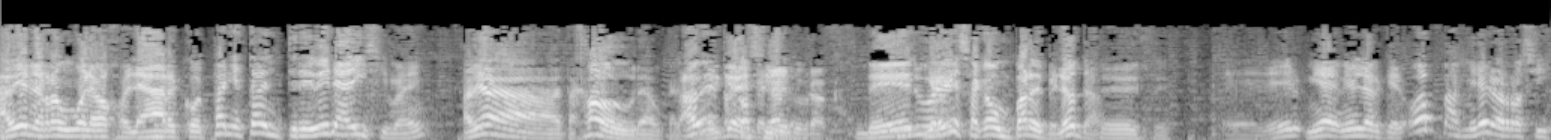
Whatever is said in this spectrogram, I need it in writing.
Habían errado un gol abajo del arco. España estaba entreveradísima, ¿eh? Había atajado Dubravka. Había atajado penal. Dubravka. De Y había sacado un par de pelotas. Sí, sí. Héroe- mirá, mirá el arquero. ¡Opa! Mirá Rossi.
